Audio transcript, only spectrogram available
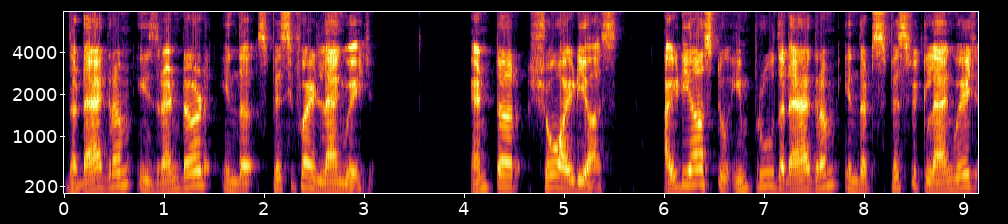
The diagram is rendered in the specified language. Enter show ideas. Ideas to improve the diagram in that specific language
